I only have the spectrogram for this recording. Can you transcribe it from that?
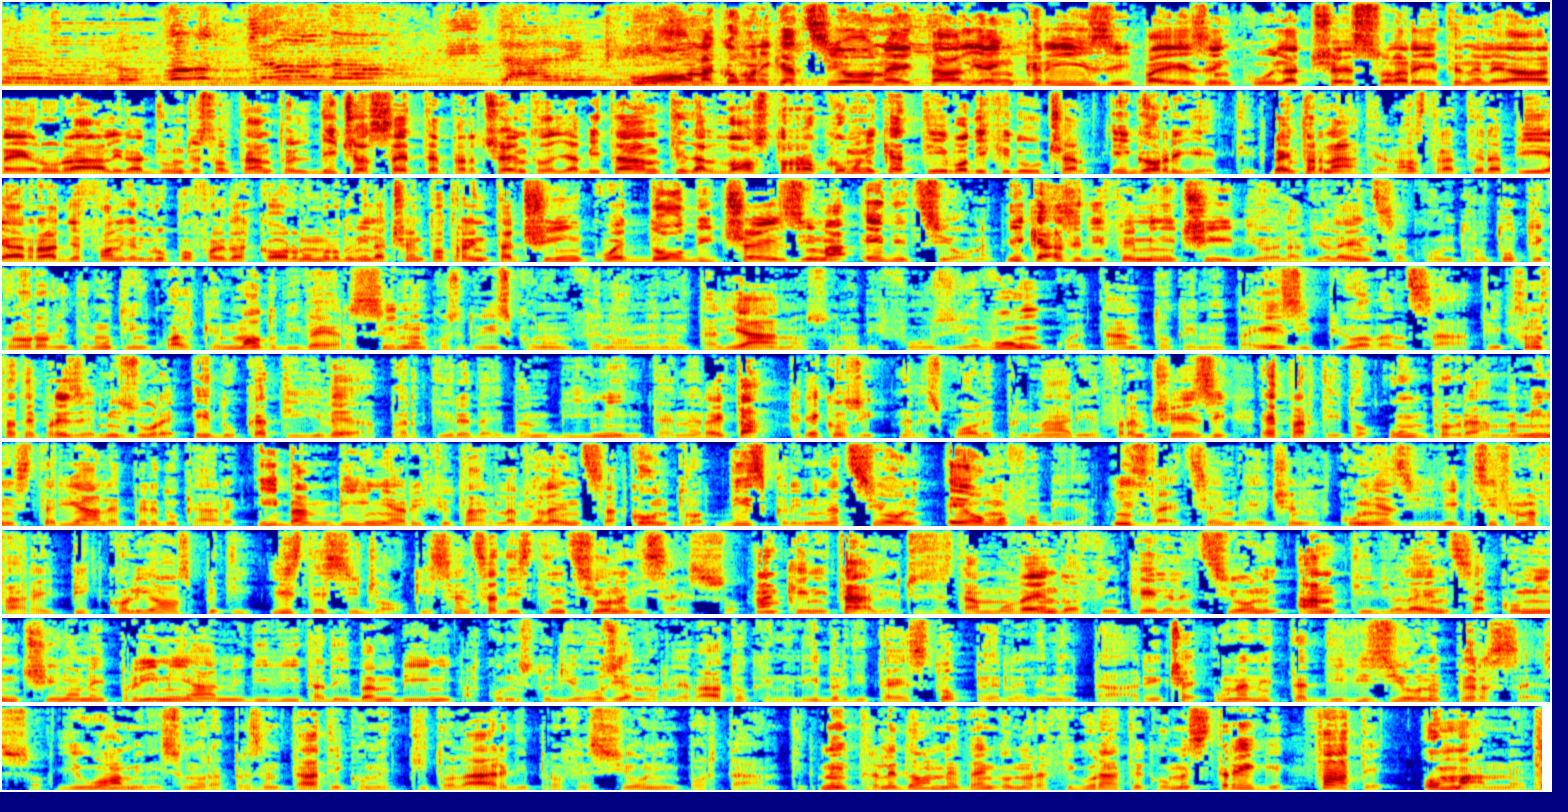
Buona comunicazione, Italia in crisi, paese in cui l'accesso alla rete nelle aree rurali raggiunge soltanto il 17% degli abitanti, dal vostro comunicativo di fiducia, Igor Righetti. Bentornati alla nostra terapia radiofonica del gruppo Fuori dal Coro numero 2135, dodicesima edizione. I casi di femminicidio e la violenza contro tutti coloro ritenuti in qualche modo diversi non costituiscono un fenomeno italiano, sono diffusi ovunque, tanto che nei paesi più avanzati sono state prese misure educative a partire dai bambini in tenera età. E così nelle scuole primarie francesi è partito un programma ministeriale per educare i bambini a rifiutare la violenza contro discriminazioni e omofobia. In Svezia invece in alcuni asili si fanno fare ai piccoli ospiti gli stessi giochi senza distinzione di sesso. Anche in Italia ci si sta muovendo affinché le lezioni antiviolenza comincino nei primi anni di vita dei bambini. Alcuni studiosi hanno rilevato che nei libri di testo per le elementari c'è una netta divisione per sesso. Gli uomini sono rappresentati come titolari di professioni importanti, mentre le donne vengono raffigurate come streghe, fate o mamme.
